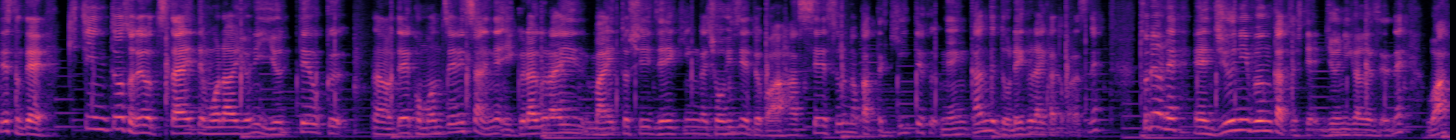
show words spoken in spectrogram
ですので、きちんとそれを伝えてもらうように言っておく。なので、顧問税理士さんにね、いくらぐらい毎年税金が消費税とか発生するのかって聞いておく。年間でどれぐらいかとかですね。それをね、12分割して、12ヶ月でね、割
